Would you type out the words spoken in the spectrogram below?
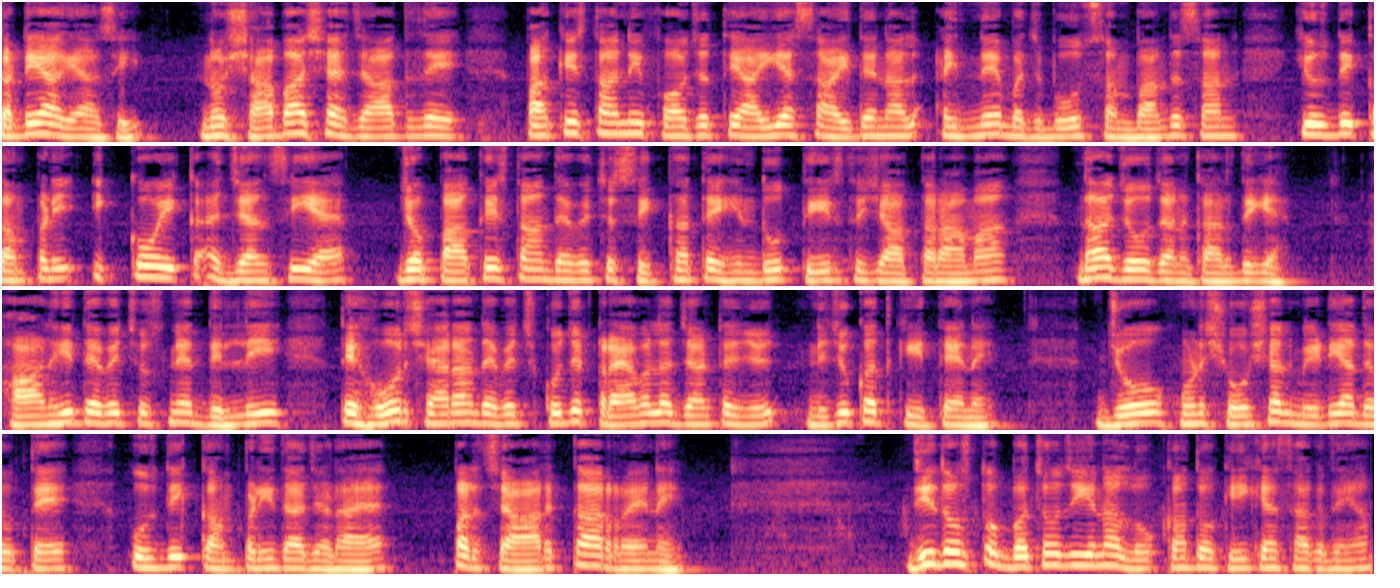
ਕੱਢਿਆ ਗਿਆ ਸੀ। ਨੌਸ਼ਾਬਾ ਸ਼ਹਿਜਾਦ ਦੇ ਪਾਕਿਸਤਾਨੀ ਫੌਜ ਅਤੇ ਆਈਐਸਆਈ ਦੇ ਨਾਲ ਇੰਨੇ ਮਜ਼ਬੂਤ ਸੰਬੰਧ ਸਨ ਕਿ ਉਸ ਦੀ ਕੰਪਨੀ ਇੱਕੋ ਇੱਕ ਏਜੰਸੀ ਹੈ ਜੋ ਪਾਕਿਸਤਾਨ ਦੇ ਵਿੱਚ ਸਿੱਖ ਅਤੇ ਹਿੰਦੂ ਤੀਰਥ ਯਾਤਰਾਵਾਂ ਦਾ ਆਯੋਜਨ ਕਰਦੀ ਹੈ। ਹਾਲ ਹੀ ਦੇ ਵਿੱਚ ਉਸਨੇ ਦਿੱਲੀ ਤੇ ਹੋਰ ਸ਼ਹਿਰਾਂ ਦੇ ਵਿੱਚ ਕੁਝ ਟਰੈਵਲ ਏਜੰਟ ਨਿਯੁ- ਨਿਯੁਕਤ ਕੀਤੇ ਨੇ, ਜੋ ਹੁਣ ਸੋਸ਼ਲ ਮੀਡੀਆ ਦੇ ਉੱਤੇ ਉਸ ਦੀ ਕੰਪਨੀ ਦਾ ਜਿਹੜਾ ਹੈ ਪ੍ਰਚਾਰ ਕਰ ਰਹੇ ਨੇ। ਜੀ ਦੋਸਤੋ, ਬਚੋ ਜੀ ਇਹਨਾਂ ਲੋਕਾਂ ਤੋਂ ਕੀ ਕਹਿ ਸਕਦੇ ਹਾਂ?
